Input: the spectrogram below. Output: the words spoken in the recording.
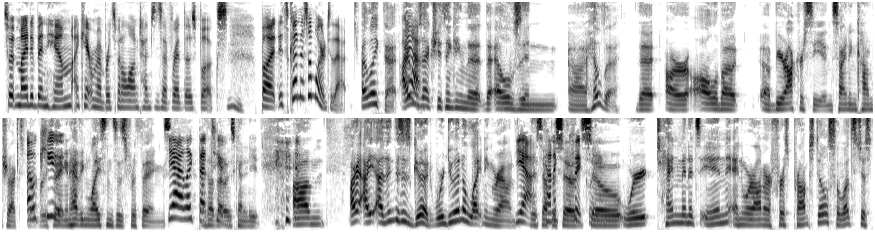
So it might have been him. I can't remember. It's been a long time since I've read those books, Hmm. but it's kind of similar to that. I like that. I was actually thinking the the elves in uh, Hilda that are all about uh, bureaucracy and signing contracts for Oh, everything cute. and having licenses for things. Yeah, I like that I thought too. that was kind of neat. um, I, I, I think this is good. We're doing a lightning round Yeah, this episode, so we're ten minutes in and we're on our first prompt still. So let's just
